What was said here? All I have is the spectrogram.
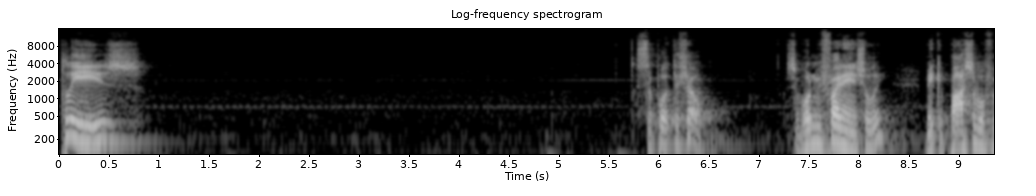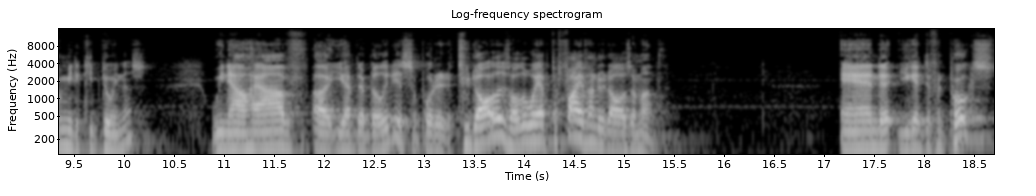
please support the show. Support me financially. Make it possible for me to keep doing this. We now have, uh, you have the ability to support it at $2 all the way up to $500 a month. And uh, you get different perks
